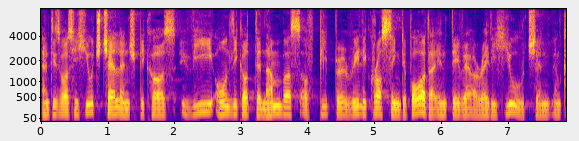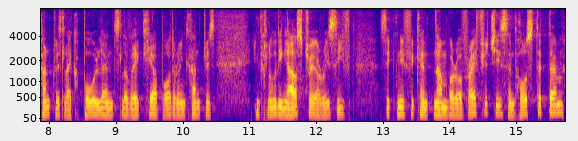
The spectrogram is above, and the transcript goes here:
And this was a huge challenge because we only got the numbers of people really crossing the border, and they were already huge. And, and countries like Poland, Slovakia, bordering countries, including Austria, received significant number of refugees and hosted them.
